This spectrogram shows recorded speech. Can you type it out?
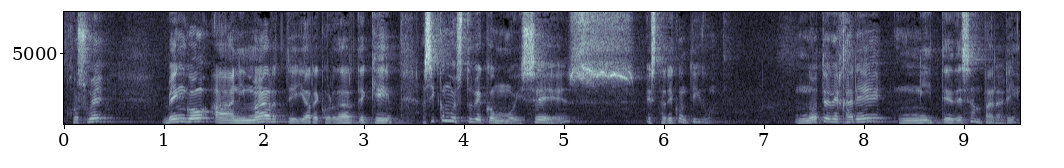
Josué, vengo a animarte y a recordarte que, así como estuve con Moisés, estaré contigo. No te dejaré ni te desampararé.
